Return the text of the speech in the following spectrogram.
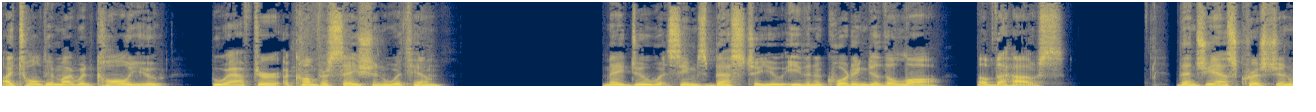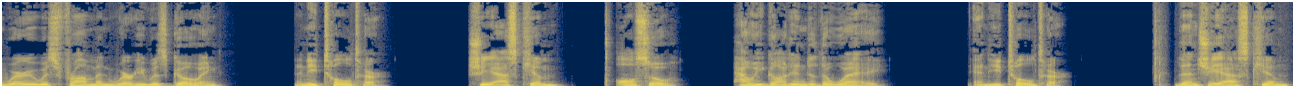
I told him I would call you who, after a conversation with him, may do what seems best to you, even according to the law of the house. Then she asked Christian where he was from and where he was going, and he told her. She asked him also how he got into the way, and he told her. Then she asked him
